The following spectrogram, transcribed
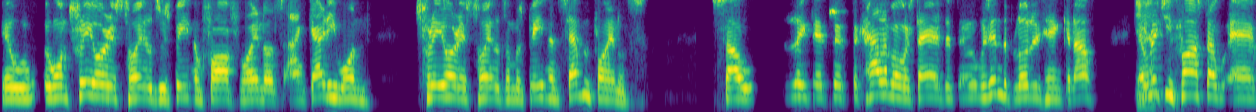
who, who won three Irish titles, who was beaten in four finals, and Gary won three Irish titles and was beaten in seven finals. So, like the, the, the caliber was there. It was in the blood, I think. You know, Yeah. now, Richie Foster uh,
